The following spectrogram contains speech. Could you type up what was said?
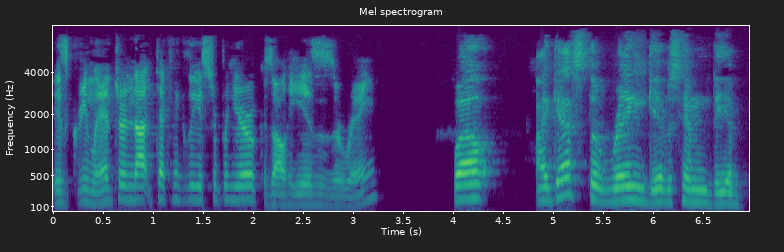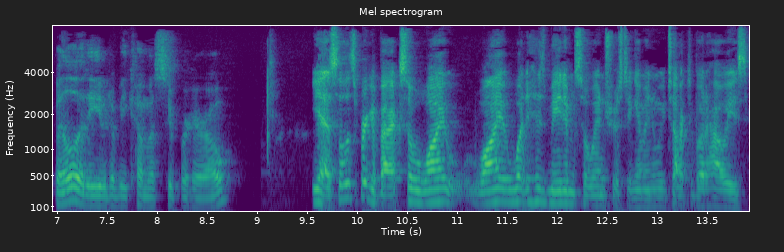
is Green Lantern not technically a superhero because all he is is a ring? Well, I guess the ring gives him the ability to become a superhero. Yeah, so let's bring it back. So why, why, what has made him so interesting? I mean, we talked about how he's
